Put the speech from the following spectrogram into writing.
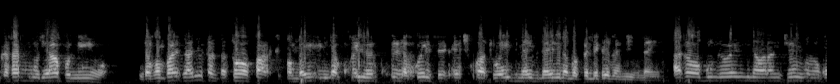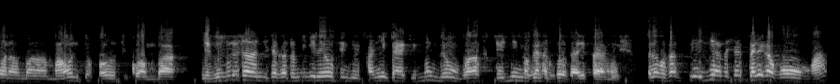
kwa sababu mojawapo ni hiyo zitakompile taarifa zitatoa fact kwamba hili ni la kweli la kweli, serikali hatua hivi na hivi na hivi na mapendekezo ni hivi na hivi. Hata wabunge wengi na wananchi wengi wamekuwa na ma, maoni tofauti kwamba ni vizuri sana michakato mingine yote ingefanyika ya kibunge huko, alafu TJ wakaenda kutoa taarifa ya mwisho, kwa sababu TJ ameshapeleka kwa umma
